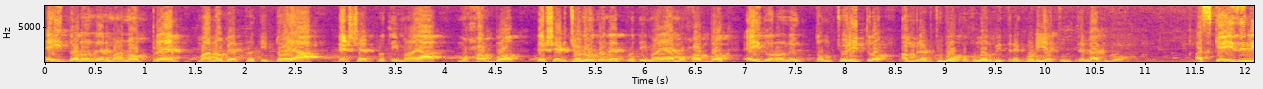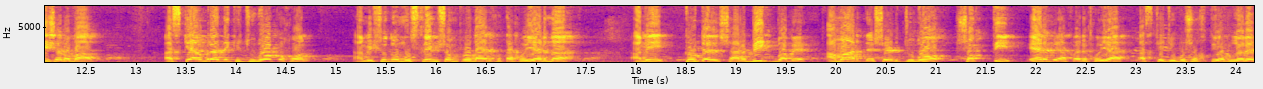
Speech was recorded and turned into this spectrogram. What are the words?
এই ধরনের মানব প্রেম, মানবের প্রতি দয়া, দেশের প্রতি মায়া, মহব্বত, দেশের জনগণের প্রতি মায়া, মহব্বত, এই ধরনের উত্তম চরিত্র আমরা যুবকগুলোর ভিতরে গড়িয়ে তুলতে লাগবো। আজকে এই জিনিসের অভাব। আজকে আমরা দেখি যুবক হল আমি শুধু মুসলিম সম্প্রদায়ের কথা কইয়ার না আমি টোটাল সার্বিকভাবে আমার দেশের যুব শক্তি এর ব্যাপারে হইয়া আজকে যুব শক্তি হলরে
